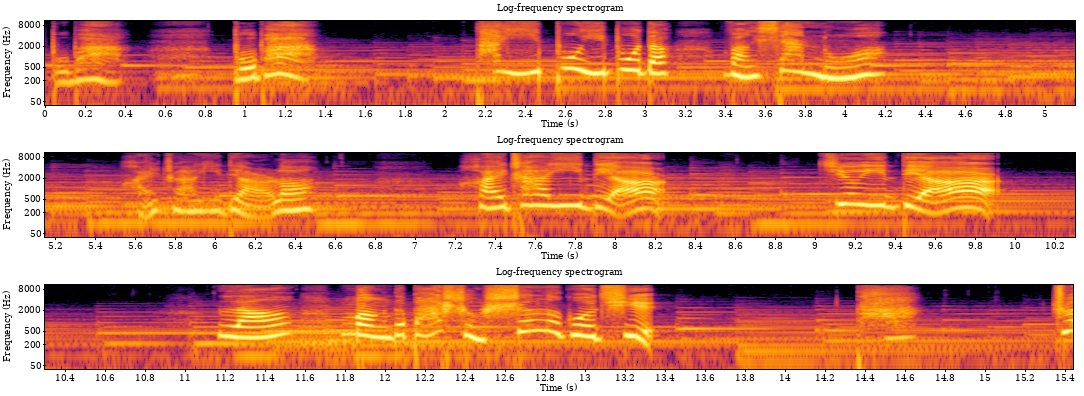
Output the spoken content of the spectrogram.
不怕，不怕。”他一步一步的往下挪，还差一点儿了，还差一点儿，就一点儿。狼猛地把手伸了过去，他抓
